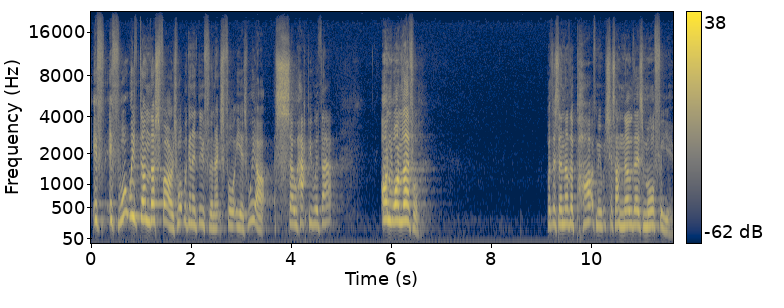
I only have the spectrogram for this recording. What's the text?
If, if what we've done thus far is what we're going to do for the next 40 years, we are so happy with that on one level. But there's another part of me which says, I know there's more for you.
